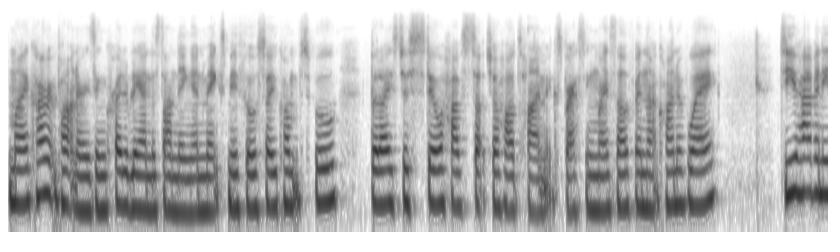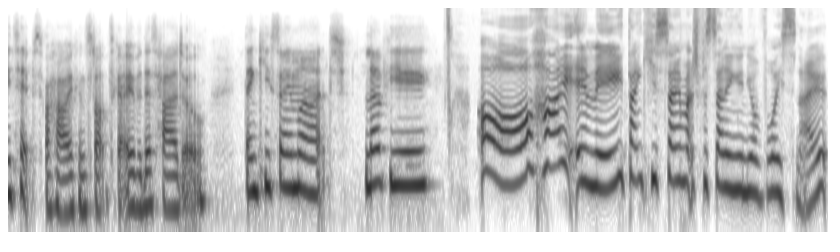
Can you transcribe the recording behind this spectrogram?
My current partner is incredibly understanding and makes me feel so comfortable, but I just still have such a hard time expressing myself in that kind of way. Do you have any tips for how I can start to get over this hurdle? Thank you so much. Love you. Oh, hi, Imi. Thank you so much for sending in your voice note.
